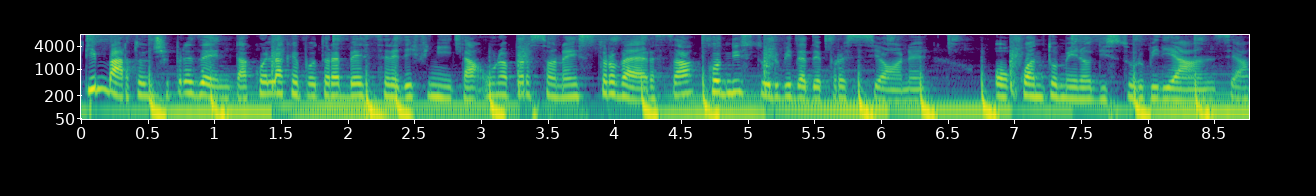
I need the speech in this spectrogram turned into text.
Tim Burton ci presenta quella che potrebbe essere definita una persona estroversa con disturbi da depressione, o quantomeno disturbi di ansia.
